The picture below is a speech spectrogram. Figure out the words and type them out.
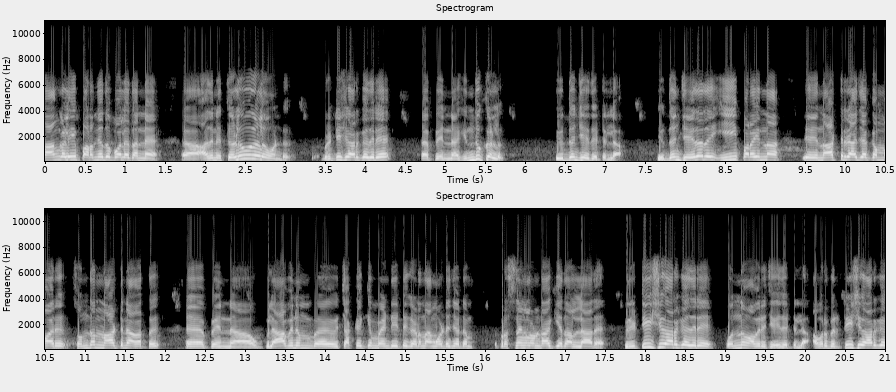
താങ്കൾ ഈ പറഞ്ഞതുപോലെ തന്നെ അതിന് തെളിവുകളുമുണ്ട്. ബ്രിട്ടീഷുകാർക്കെതിരെ പിന്നെ ഹിന്ദുക്കൾ യുദ്ധം ചെയ്തിട്ടില്ല. യുദ്ധം ചെയ്തത് ഈ പറയുന്ന നാട്ടുരാജാക്കന്മാർ സ്വന്തം നാട്ടിനകത്ത് പിന്നെ പ്ലാവിനും ചക്കയ്ക്കും വേണ്ടിയിട്ട് കിടന്ന് അങ്ങോട്ടും ഇങ്ങോട്ടും പ്രശ്നങ്ങൾ ഉണ്ടാക്കിയതല്ലാതെ ബ്രിട്ടീഷുകാർക്കെതിരെ ഒന്നും അവർ ചെയ്തിട്ടില്ല. അവർ ബ്രിട്ടീഷുകാർക്ക്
